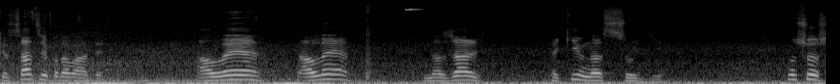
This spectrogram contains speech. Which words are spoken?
касацію подавати. Але, але, на жаль, такі в нас судді. Ну що ж,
